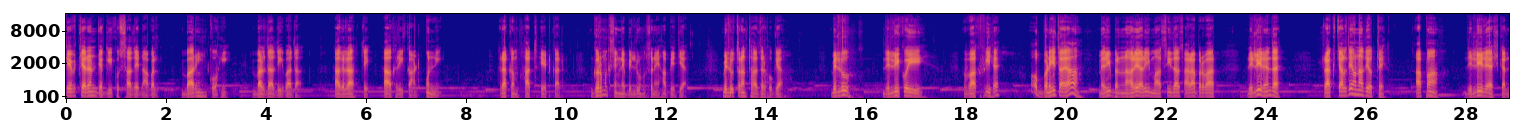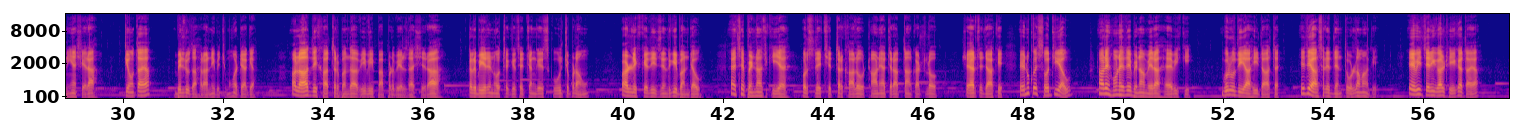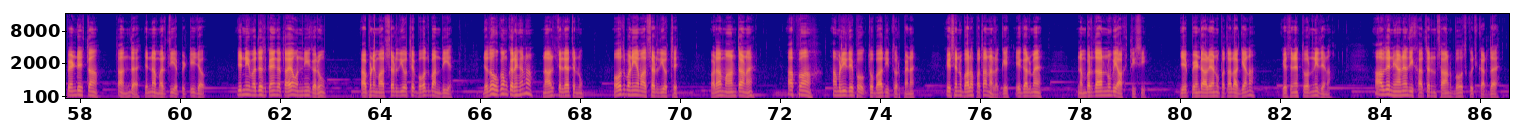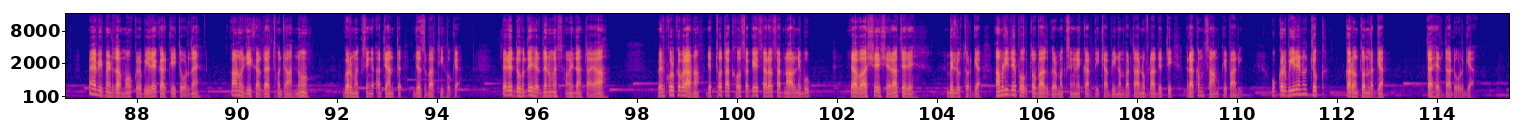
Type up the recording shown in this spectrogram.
ਸ਼ਿਵ ਚਰਨ ਜੱਗੀ ਕੁੱਸਾ ਦੇ ਨਾਵਲ, ਬਾਰੀ ਕੋਹੀ, ਬਲਦਾ ਦੀਵਾ ਦਾ। ਅਗਲਾ ਤੇ ਆਖਰੀ ਕਾਂਡ 19 ਰਕਮ ਹੱਥ ਹੇਠ ਕਰ। ਗੁਰਮੁਖ ਸਿੰਘ ਨੇ ਬਿੱਲੂ ਨੂੰ ਸੁਨੇਹਾ ਭੇਜਿਆ। ਬਿੱਲੂ ਤੁਰੰਤ ਹਾਜ਼ਰ ਹੋ ਗਿਆ। ਬਿੱਲੂ, ਦਿੱਲੀ ਕੋਈ ਵਾਕਫੀ ਹੈ? ਉਹ ਬਣੀ ਤਾਇਆ ਮੇਰੀ ਬਰਨਾਲੇ ਵਾਲੀ ਮਾਸੀ ਦਾ ਸਾਰਾ ਪਰਿਵਾਰ ਦਿੱਲੀ ਰਹਿੰਦਾ ਟਰੱਕ ਚੱਲਦੇ ਉਹਨਾਂ ਦੇ ਉੱਤੇ। ਆਪਾਂ ਦਿੱਲੀ ਰੈਸ਼ ਕਰਨੀ ਹੈ ਸ਼ੇਰਾ। ਕਿਉਂ ਤਾਇਆ? ਬਿੱਲੂ ਦਾ ਹੈਰਾਨੀ ਵਿੱਚ ਮੂੰਹ ਅੱਡਿਆ ਗਿਆ। ਔਲਾਦ ਦੀ ਖਾਤਰ ਬੰਦਾ ਵੀ ਵੀ ਪਾਪੜ ਵੇਲਦਾ ਸ਼ੇਰਾ। ਕਲਬੀਰ ਨੂੰ ਉੱਥੇ ਕਿਸੇ ਚੰਗੇ ਸਕੂਲ ਚ ਪੜਾਉਂ ਪੜ੍ਹ ਲਿਖ ਕੇ ਦੀ ਜ਼ਿੰਦਗੀ ਬਣ ਜਾਊ। ਇੱਥੇ ਪਿੰਡਾਂ 'ਚ ਕੀ ਹੈ ਪੁਲਿਸ ਦੇ ਛੇਤਰ ਖਾ ਲਓ, ਥਾਣਿਆਂ 'ਚ ਰਾਤਾਂ ਕੱਟ ਲਓ, ਸ਼ਹਿਰ 'ਚ ਜਾ ਕੇ ਇਹਨੂੰ ਕੋਈ ਸੋਝੀ ਆਊ? ਨਾਲੇ ਹੁਣ ਇਹਦੇ ਬਿਨਾ ਮੇਰਾ ਹੈ ਵੀ ਕੀ? ਗੁਰੂ ਦੀ ਆਹੀ ਦਾਤ ਹੈ ਇਹਦੇ ਆਸਰੇ ਦਿਨ ਤੋੜ ਲਵਾਂਗੇ। ਇਹ ਵੀ ਤੇਰੀ ਗੱਲ ਠੀਕ ਹੈ ਤਾਇਆ। ਪਿੰਡ 'ਚ ਤਾਂ ਧੰਦ ਹੈ, ਜਿੰਨਾ ਮਰਜ਼ੀ ਹੈ ਪਿੱਟੀ ਜਾਓ। ਜਿੰਨੀ ਮਦਦ ਕਹੇਗਾ ਤਾਇਆ ਉਨੀ ਕਰੂੰ। ਆਪਣੇ ਮਾਸੜ ਦੀ ਉੱਥੇ ਬਹੁਤ ਬਣਦੀ ਹੈ। ਜਦੋਂ ਹੁਕਮ ਕਰੇਗਾ ਨਾ, ਨਾਲ ਚੱਲਿਆ ਚੱਲੂ। ਬਹੁਤ ਬਣੀ ਹੈ ਮਾਸੜ ਦੀ ਉੱਥੇ। ਬੜਾ ਮਾਣ ਤਾਣ ਆਪਾਂ ਅਮਲੀ ਦੇ ਭੋਗ ਤੋਂ ਬਾਅਦ ਹੀ ਤੁਰ ਪੈਣਾ ਕਿਸੇ ਨੂੰ ਬਾਹਲਾ ਪਤਾ ਨਾ ਲੱਗੇ। ਇਹ ਗੱਲ ਮੈਂ ਨੰਬਰਦਾਰ ਨੂੰ ਵੀ ਆਖਤੀ ਸੀ। ਜੇ ਪਿੰਡ ਵਾਲਿਆਂ ਨੂੰ ਪਤਾ ਲੱਗ ਗਿਆ ਨਾ, ਕਿਸੇ ਨੇ ਤੁਰ ਨਹੀਂ ਦੇਣਾ। ਆਪਦੇ ਨਿਆਣਿਆਂ ਦੀ ਖਾਤਰ ਇਨਸਾਨ ਬਹੁਤ ਕੁਝ ਕਰਦਾ ਹੈ। ਮੈਂ ਵੀ ਪਿੰਡ ਦਾ ਮੋਹ ਕਬੀਰੇ ਕਰਕੇ ਹੀ ਤੋੜਦਾ ਹਾਂ। ਕਾਹਨੂੰ ਜੀ ਕਰਦਾ ਇੱਥੋਂ ਜਾਣ ਨੂੰ? ਗੁਰਮੁਖ ਸਿੰਘ ਅਤਿਅੰਤ ਜਜ਼ਬਾਤੀ ਹੋ ਗਿਆ। ਤੇਰੇ ਦੁੱਖ ਦੇ ਹਿਰਦੇ ਨੂੰ ਮੈਂ ਸਮਝਦਾ ਤਾਇਆ ਬਿਲਕੁਲ ਘਬਰਾਣਾ, ਜਿੱਥੋਂ ਤੱਕ ਹੋ ਸਕੇ ਸਰਸਰ ਨਾਲ ਨਿਭੂ। ਸ਼ਾਬਾਸ਼ੇ ਸ਼ੇਰਾ ਤੇਰੇ। ਬਿੱਲੂ ਤੁਰ ਗਿਆ। ਅਮਲੀ ਦੇ ਭੋਗ ਤੋਂ ਬਾਅਦ ਗੁਰਮੁਖ ਸਿੰਘ ਨੇ ਘਰ ਦੀ ਚਾਬੀ ਨੰਬਰਦਾਰ ਨੂੰ ਫੜਾ ਦਿੱਤੀ। ਰਕਮ ਸਾਂਭ ਕੇ ਪਾ ਲਈ। ਉਹ ਕੁਲਬੀਰੇ ਨੂੰ ਚੁੱਕ ਘਰੋਂ ਤੁਰਨ ਲੱਗਿਆ। ਤਾਂ ਹਿਰਦਾ ਡੋਲ ਗਿਆ।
